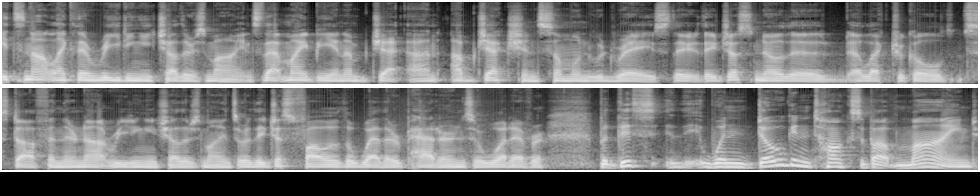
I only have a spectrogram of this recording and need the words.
it's not like they're reading each other's minds. That might be an, obje- an objection someone would raise. They, they just know the electrical stuff and they're not reading each other's minds, or they just follow the weather patterns or whatever. But this, when Dogen talks about mind,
